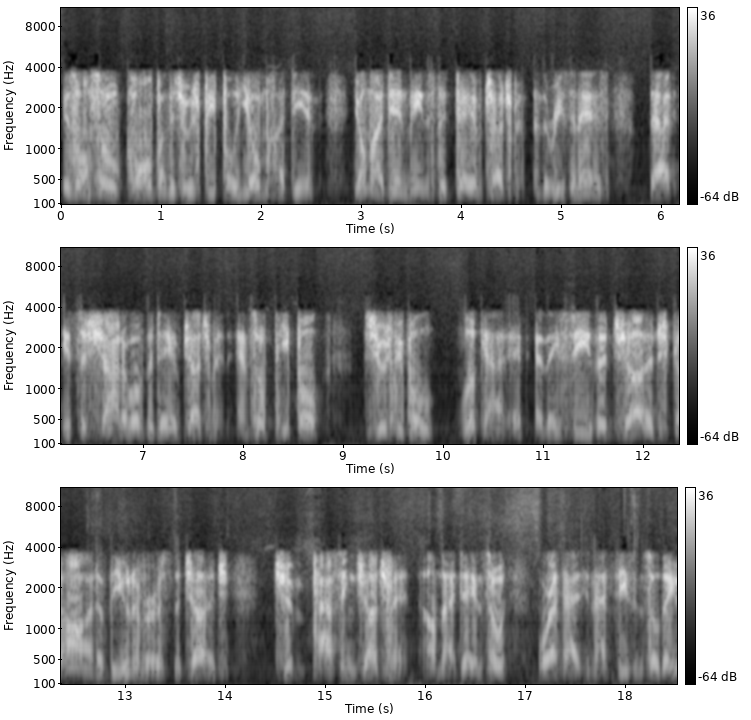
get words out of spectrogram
is also called by the Jewish people Yom Hadin. Yom Hadin means the Day of Judgment, and the reason is that it's a shadow of the Day of Judgment, and so people, Jewish people, look at it and they see the Judge, God of the universe, the Judge. ju- Passing judgment on that day, and so, or at that in that season, so they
